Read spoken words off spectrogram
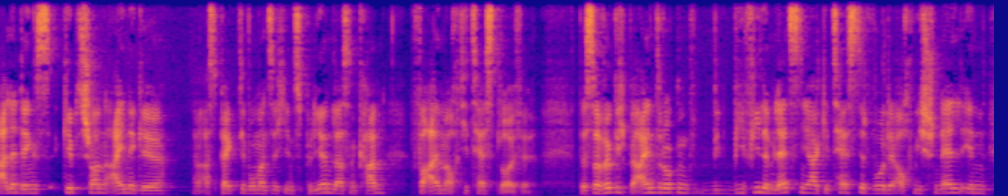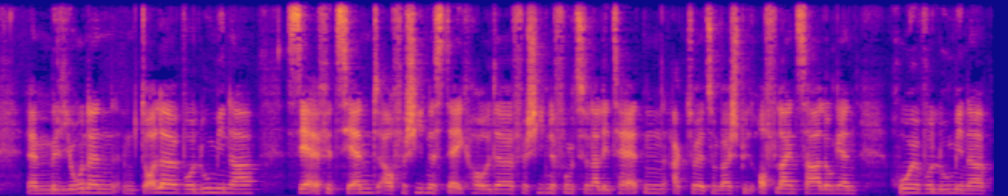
Allerdings gibt es schon einige äh, Aspekte, wo man sich inspirieren lassen kann, vor allem auch die Testläufe. Das war wirklich beeindruckend, wie, wie viel im letzten Jahr getestet wurde, auch wie schnell in ähm, Millionen ähm, Dollar Volumina sehr effizient, auch verschiedene Stakeholder, verschiedene Funktionalitäten, aktuell zum Beispiel Offline-Zahlungen, hohe Volumina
